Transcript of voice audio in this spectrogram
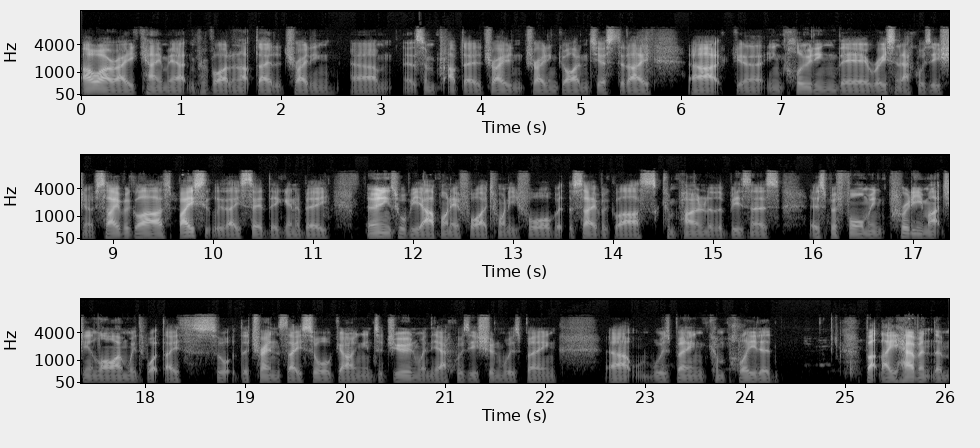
ORA came out and provided an updated trading, um, uh, some updated trading trading guidance yesterday, uh, uh, including their recent acquisition of Saverglass. Basically, they said they're going to be earnings will be up on FY24, but the Saverglass component of the business is performing pretty much in line with what they saw, the trends they saw going into June when the acquisition was being uh, was being completed but they haven't. The,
